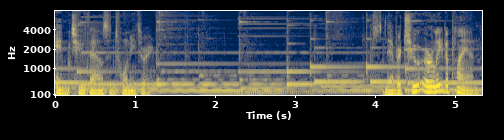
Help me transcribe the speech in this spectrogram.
in 2023. It's never too early to plan.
